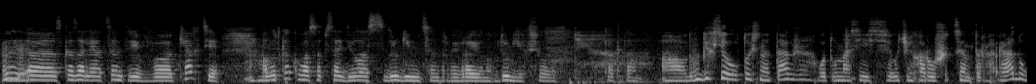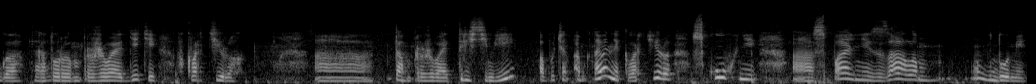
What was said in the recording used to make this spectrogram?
Вы Мгм. э, сказали о центре в Кяхте, Мгм. а вот как у вас обстоят дела с другими центрами в районах, в других селах? Как там? А в других селах точно так же. Вот у нас есть очень хороший центр «Радуга», в Так. котором проживают дети в квартирах. А, Там проживает три семьи, обыкновенная квартира с кухней, а, спальней, с залом, ну, в доме.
